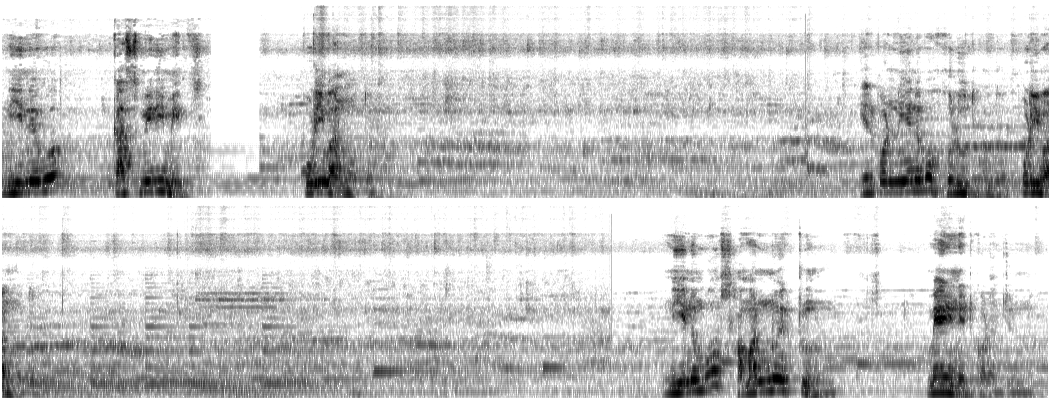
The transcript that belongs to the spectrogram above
নিয়ে নেব কাশ্মীরি মির্চ, পরিমাণ মতো। এরপর নিয়ে নেব হলুদ গুঁড়ো, পরিমাণ মতো। নিয়ে নেব সামান্য একটু নুন ম্যারিনেট করার জন্য।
